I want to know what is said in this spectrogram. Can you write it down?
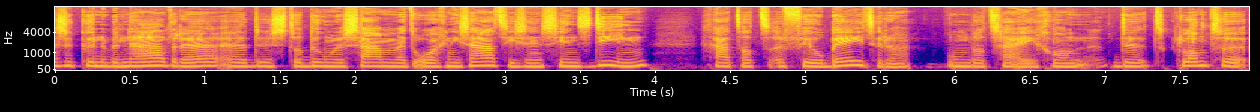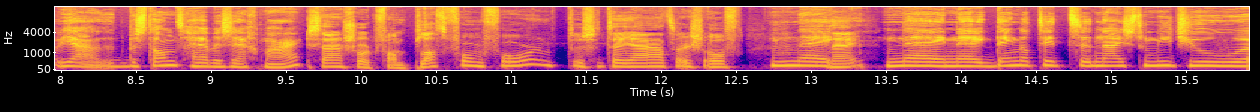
ze kunnen benaderen. Eh, dus dat doen we samen met organisaties. En sindsdien gaat dat veel beter. omdat zij gewoon de het klanten, ja, het bestand hebben, zeg maar. Is daar een soort van platform voor tussen theaters? Of Nee, Nee? nee, nee, Ik denk dat dit Nice to Meet You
